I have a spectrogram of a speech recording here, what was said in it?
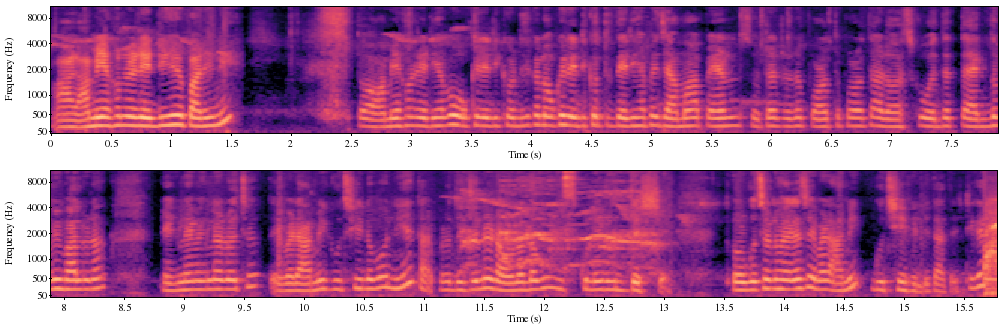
আর আমি এখনও রেডি হয়ে পারিনি। তো আমি এখন রেডি হব, ওকে রেডি করে দিচ্ছি কারণ ওকে রেডি করতে দেরি হবে, জামা প্যান্ট সোয়েটার টোটার পরাতে পরাতে আর আজকে ওয়েদার তো একদমই ভালো না। মেঘলা মেঘলা রয়েছে। তো এবার আমি গুছিয়ে নেব, নিয়ে তারপরে দুজনে রওনা দেবো স্কুলের উদ্দেশ্যে। তো ওর গোছানো হয়ে গেছে, এবার আমি গুছিয়ে ফেলি তাদের ঠিক আছে?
